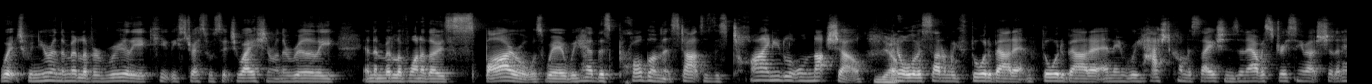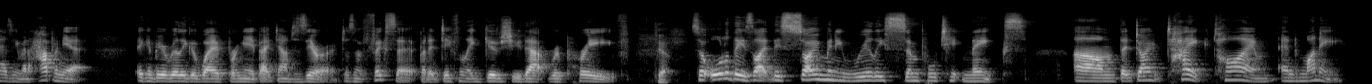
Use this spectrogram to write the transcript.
Which, when you're in the middle of a really acutely stressful situation, or in the really in the middle of one of those spirals where we have this problem that starts as this tiny little nutshell, Yep. and all of a sudden we've thought about it and thought about it, and then rehashed conversations, and now we're stressing about shit that hasn't even happened yet it can be a really good way of bringing it back down to zero. It doesn't fix it, but it definitely gives you that reprieve. yeah. So all of these, like, there's so many really simple techniques um, that don't take time and money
